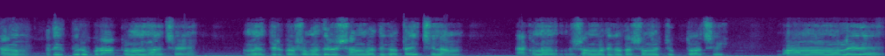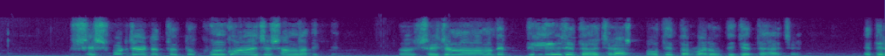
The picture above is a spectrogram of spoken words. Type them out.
সাংবাদিকদের উপর আক্রমণ হয়েছে। আমি দীর্ঘ সময় ধরে সাংবাদিকতাই ছিলাম। এখনও সাংবাদিকতার সঙ্গে যুক্ত আছি। বাম আমলে শেষ পর্যায়টাতে তো খুন করা হয়েছে সাংবাদিকদের। তো সেই জন্য আমাদের দিল্লিও যেতে হয়েছে, রাষ্ট্রপতির দরবার অব্দি যেতে হয়েছে এদের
